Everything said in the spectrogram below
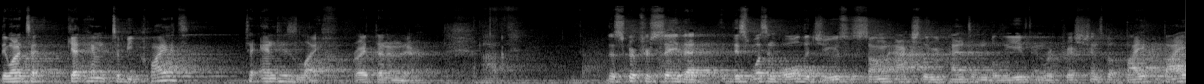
They wanted to get him to be quiet, to end his life right then and there. The scriptures say that this wasn't all the Jews. Some actually repented and believed and were Christians, but by, by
